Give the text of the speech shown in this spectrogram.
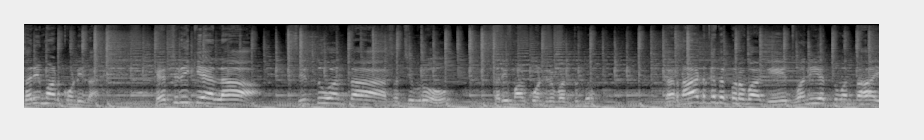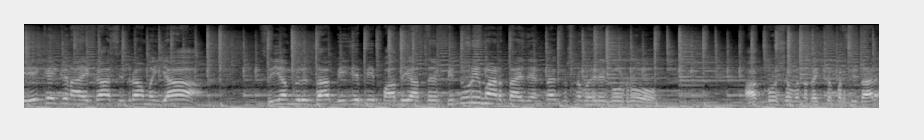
ಸರಿ ಮಾಡಿಕೊಂಡಿದ್ದಾರೆ. ಎಚ್ ಡಿ ಕೆ ಅಲ್ಲ, ಸಿದ್ದು ಅಂತ ಸಚಿವರು ಸರಿ ಮಾಡಿಕೊಂಡಿರುವಂಥದ್ದು. ಕರ್ನಾಟಕದ ಪರವಾಗಿ ಧ್ವನಿ ಎತ್ತುವಂತಹ ಏಕೈಕ ನಾಯಕ ಸಿದ್ದರಾಮಯ್ಯ ಸಿಎಂ ವಿರುದ್ಧ ಬಿಜೆಪಿ ಪಾದಯಾತ್ರೆ ಪಿತೂರಿ ಮಾಡ್ತಾ ಇದೆ ಅಂತ ಕೃಷ್ಣ ಬೈರೇಗೌಡರು ಆಕ್ರೋಶವನ್ನು ವ್ಯಕ್ತಪಡಿಸಿದ್ದಾರೆ.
